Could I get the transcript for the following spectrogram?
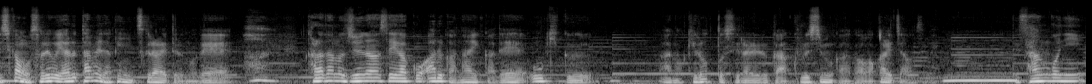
でしかもそれをやるためだけに作られてるので、はい、体の柔軟性がこうあるかないかで大きくあのケロッとしてられるか苦しむかが分かれちゃうんですね。で産後に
